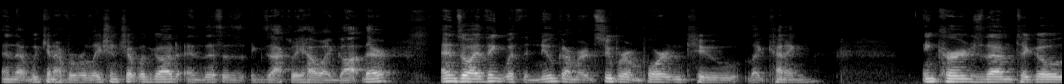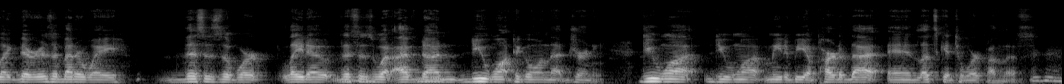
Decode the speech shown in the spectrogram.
and that we can have a relationship with God. And this is exactly how I got there. And so I think with the newcomer, it's super important to like kind of encourage them to go like there is a better way. This is the work laid out. This is what I've mm-hmm. done. Do you want to go on that journey? Do you want do you want me to be a part of that? And let's get to work on this. Mm-hmm.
